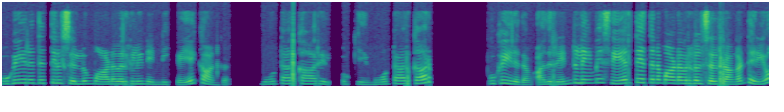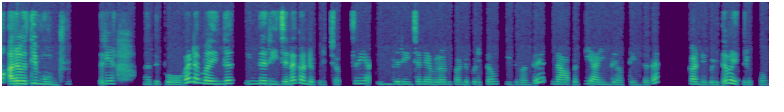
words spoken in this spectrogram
புகையிரதத்தில் செல்லும் மாணவர்களின் எண்ணிக்கையை காண்க. மோட்டார் காரில் ஓகே மோட்டார் கார் புகையிரதம். அது ரெண்டுலயுமே சேர்த்து எத்தனை மாணவர்கள் செல்றாங்கன்னு தெரியும்? அறுபத்தி மூன்று சரியா? அது போக நம்ம இந்த இந்த ரீஜனை கண்டுபிடிச்சோம். சரியா? இந்த ரீஜன் எவ்வளவுன்னு கண்டுபிடித்தோம். இது வந்து நாற்பத்தி ஐந்து அப்படின்றத கண்டுபிடித்து வைத்திருக்கோம்.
